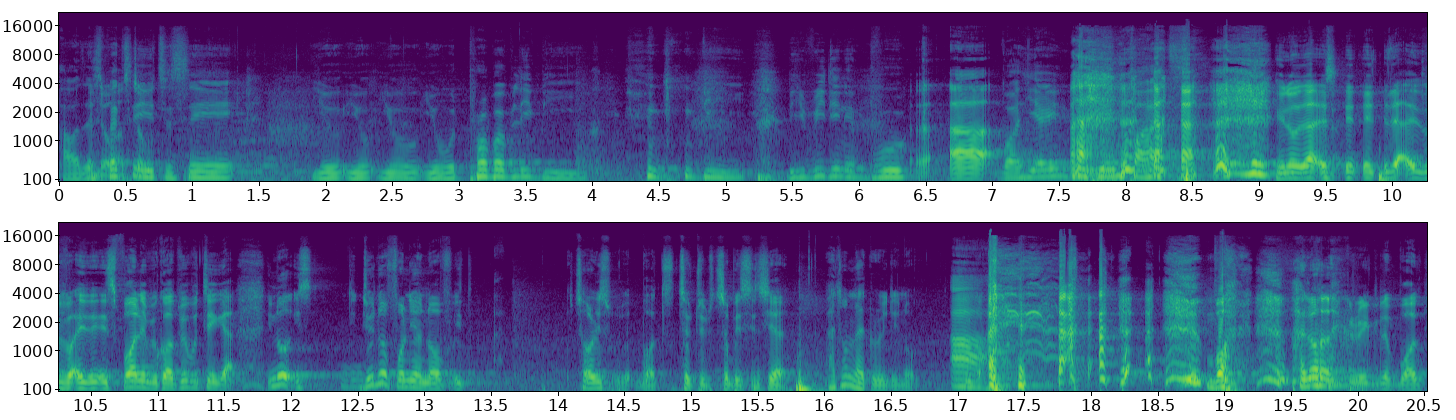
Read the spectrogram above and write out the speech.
I was expecting you, know, you to say you you you you would probably be be be reading a book, uh, but hearing the same part. you know that is it, it, it's funny because people think you know it's do you know funny enough it. Sorry, but to, to, to be sincere, I don't like reading. No. Ah. but I don't like reading. But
